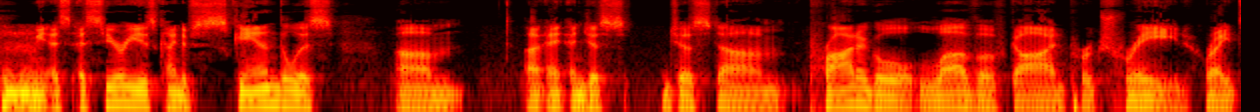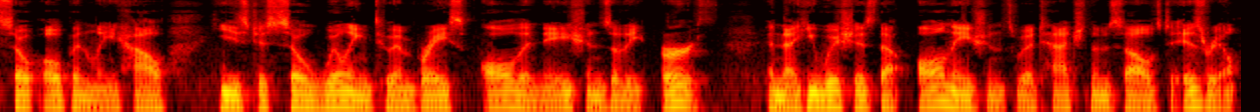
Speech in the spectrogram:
Mm-hmm. I mean, Assyria is kind of scandalous um, uh, and, and, just just um, prodigal love of God portrayed right so openly. How he's just so willing to embrace all the nations of the earth and that he wishes that all nations would attach themselves to Israel.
